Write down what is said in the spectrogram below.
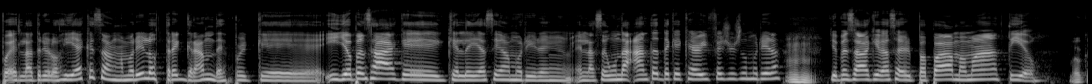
pues la trilogía es que se van a morir los tres grandes, porque... Y yo pensaba que, que Leia se iba a morir en, en la segunda, antes de que Carrie Fisher se muriera. Yo pensaba que iba a ser el papá, mamá, tío. Ok.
